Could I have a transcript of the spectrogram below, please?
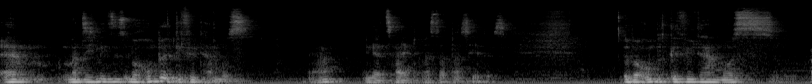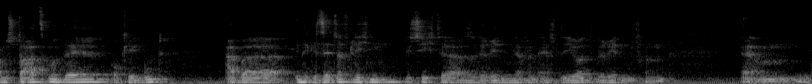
ähm, man sich mindestens überrumpelt gefühlt haben muss. Ja, in der Zeit, was da passiert ist. Überrumpelt gefühlt haben muss am Staatsmodell, okay, gut, aber in der gesellschaftlichen Geschichte, also wir reden ja von FDJ, wir reden von ähm,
